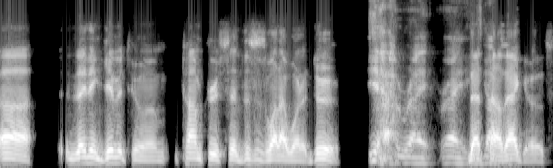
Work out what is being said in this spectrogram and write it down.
uh, they didn't give it to him. Tom Cruise said, "This is what I want to do." Yeah, right, right. He's That's how that goes.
